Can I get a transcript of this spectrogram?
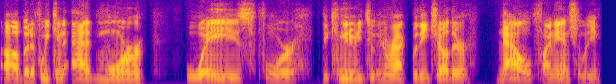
Uh, but if we can add more ways for the community to interact with each other now financially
